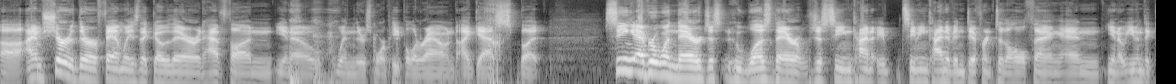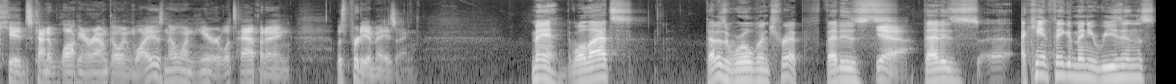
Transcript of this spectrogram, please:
uh, I'm sure there are families that go there and have fun, you know, when there's more people around, I guess. But seeing everyone there, just who was there, just seeing kind of seeming kind of indifferent to the whole thing, and you know, even the kids kind of walking around going, "Why is no one here? What's happening?" was pretty amazing. Man, well that's that is a whirlwind trip. That is Yeah. That is uh, I can't think of many reasons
